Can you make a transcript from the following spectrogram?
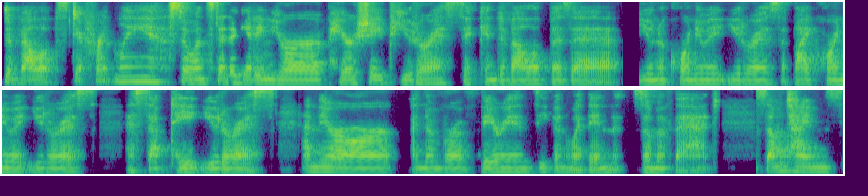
develops differently. So instead of getting your pear-shaped uterus, it can develop as a unicornuate uterus, a bicornuate uterus, a septate uterus. And there are a number of variants even within some of that. Sometimes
